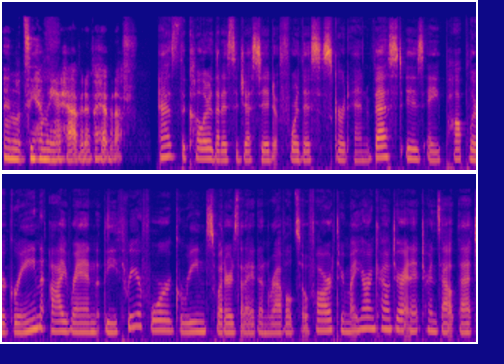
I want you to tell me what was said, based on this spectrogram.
and let's see how many I have and if I have enough. As the color that is suggested for this skirt and vest is a poplar green, I ran the three or four green sweaters that I had unraveled so far through my yarn counter, and it turns out that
